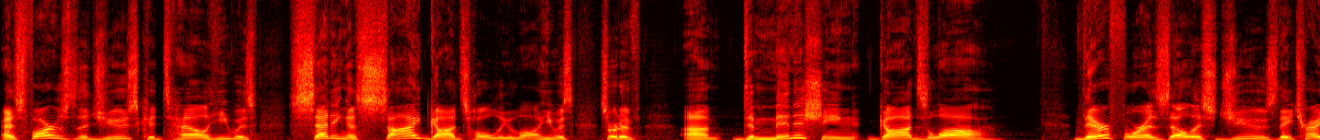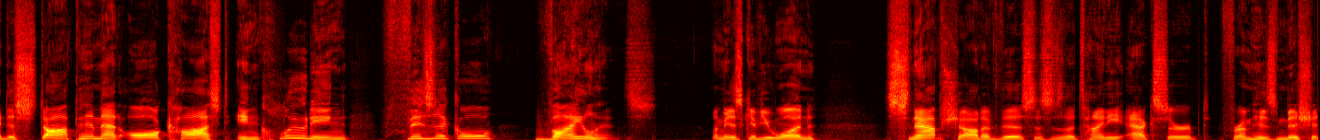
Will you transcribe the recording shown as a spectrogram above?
As far as the Jews could tell, he was setting aside God's holy law. He was sort of um, diminishing God's law. Therefore, as zealous Jews, they tried to stop him at all cost, including physical violence. Let me just give you one snapshot of this. This is a tiny excerpt from his mission,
